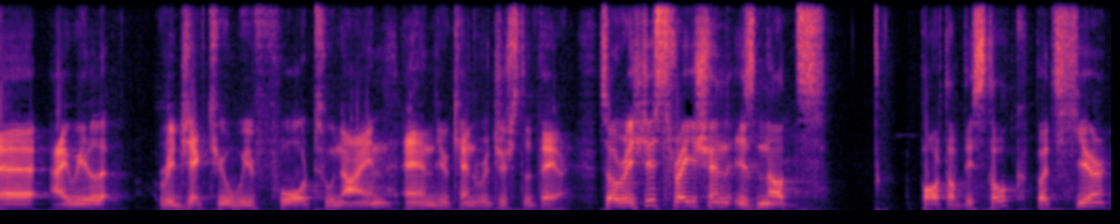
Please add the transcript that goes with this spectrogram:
uh, I will reject you with 429, and you can register there. So registration is not part of this talk, but here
